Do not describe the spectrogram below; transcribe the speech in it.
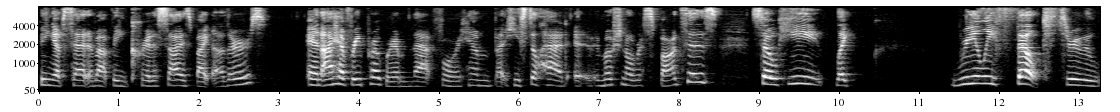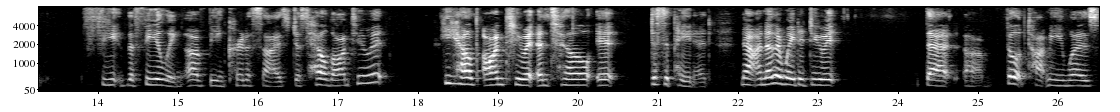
being upset about being criticized by others. And I have reprogrammed that for him, but he still had emotional responses. So he like really felt through fe- the feeling of being criticized, just held on to it. He held on to it until it dissipated. Now, another way to do it that um, Philip taught me was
